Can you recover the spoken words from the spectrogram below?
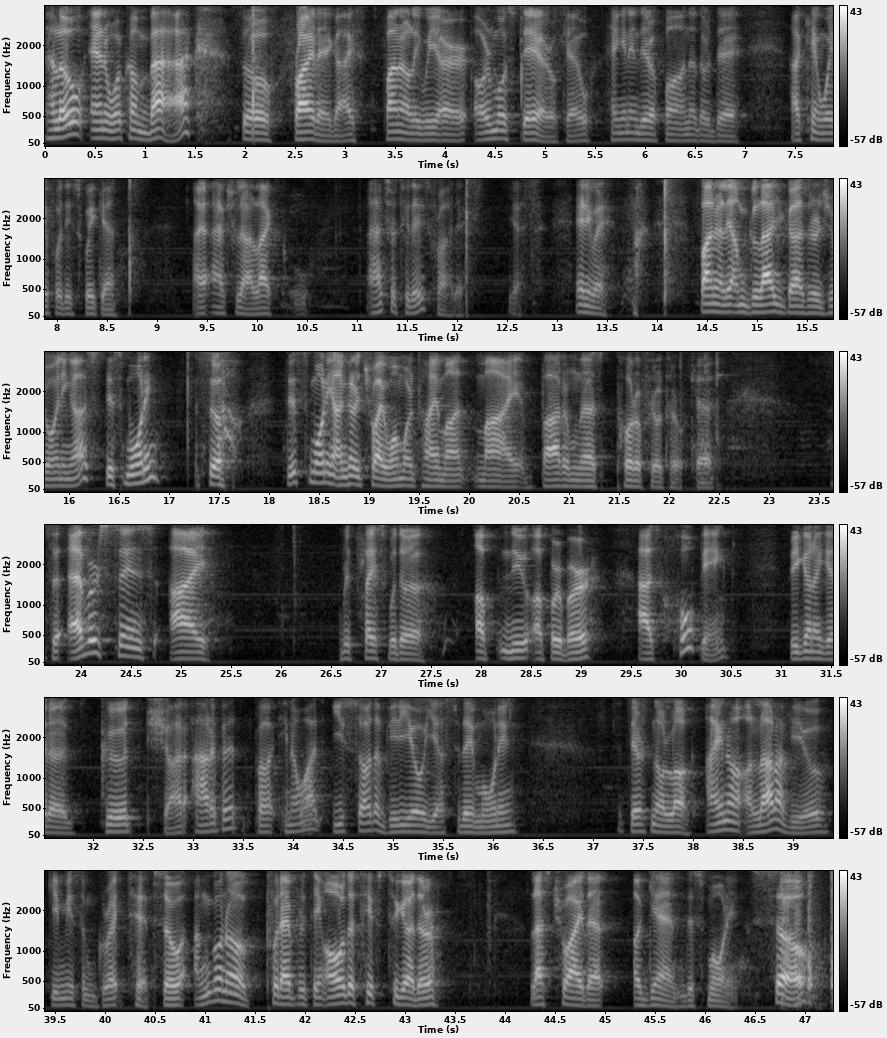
Hello and welcome back. So Friday, guys. Finally, we are almost there. Okay, hanging in there for another day. I can't wait for this weekend. I actually I like. Actually, today's Friday. Yes. Anyway, finally, I'm glad you guys are joining us this morning. So this morning, I'm gonna try one more time on my bottomless portafilter. Okay. So ever since I replaced with a up, new upper burr Was hoping we're gonna get a good shot out of it, but you know what? You saw the video yesterday morning. There's no luck. I know a lot of you give me some great tips. So I'm gonna put everything, all the tips together. Let's try that again this morning. So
